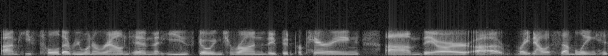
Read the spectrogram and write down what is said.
Um, he's told everyone around him that he's going to run. They've been preparing. Um, they are uh, right now assembling his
